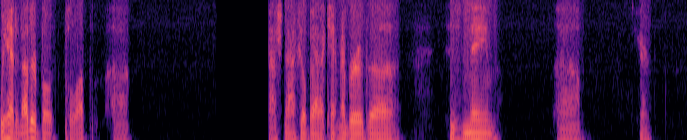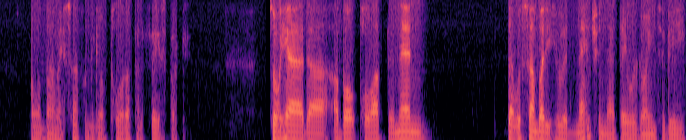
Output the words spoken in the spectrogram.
we had another boat pull up. Uh, gosh, now I feel bad. I can't remember the his name. Uh, here, I'm by myself. Let me go pull it up on Facebook. So we had uh, a boat pull up, and then that was somebody who had mentioned that they were going to be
